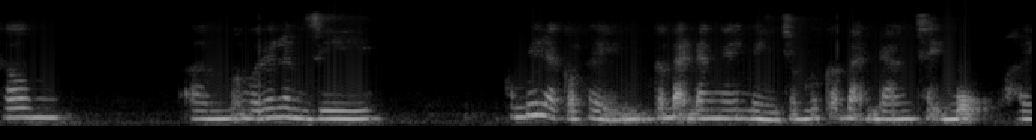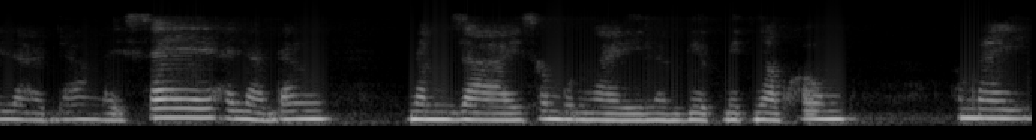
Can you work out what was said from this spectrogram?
không? À, mọi người đang làm gì? Không biết là có phải các bạn đang nghe mình trong lúc các bạn đang chạy bộ hay là đang lái xe hay là đang nằm dài sau một ngày làm việc mệt nhọc không? Hôm nay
